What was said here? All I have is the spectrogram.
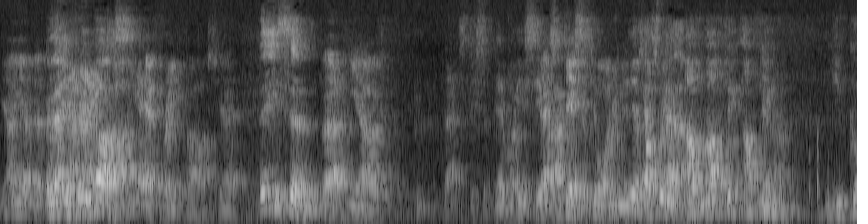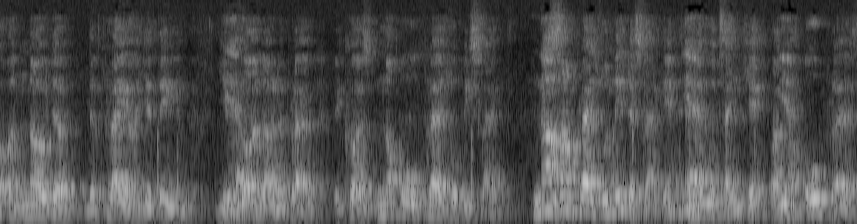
you know, you have the. Is that free pass? Yeah, free pass, yeah. Decent. But you know, that's disappointing. Yeah, but you see that's happens. disappointing. Yeah, but I think, I, I think, I think you've got to know the, the player you're dealing with. You've Yeah. got to know the player because not all players will be slagged. No. Some players will need a slagging and they will take it, but Yeah. not all players,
